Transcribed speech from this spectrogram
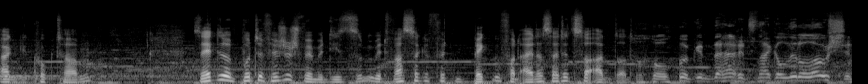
angeguckt haben. Seltene und bunte Fische schwimmen in diesem mit Wasser gefüllten Becken von einer Seite zur anderen. Oh, look at that. It's like a little ocean.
